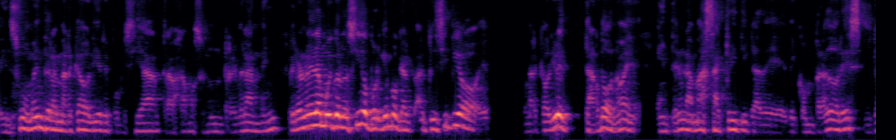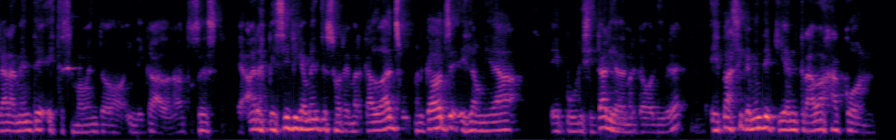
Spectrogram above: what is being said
en su momento era Mercado Libre Publicidad, trabajamos en un rebranding, pero no era muy conocido, ¿por qué? Porque al, principio eh, Mercado Libre tardó ¿no? en, tener una masa crítica de, compradores y claramente este es el momento indicado. ¿no? Entonces, ahora específicamente sobre Mercado Ads, Mercado Ads es la unidad eh, publicitaria de Mercado Libre, es básicamente quien trabaja con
